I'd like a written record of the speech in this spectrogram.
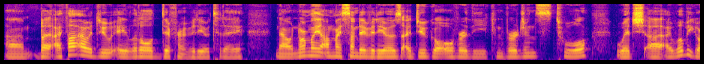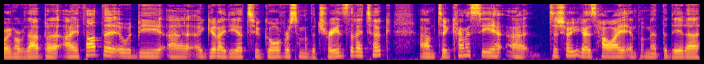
Um, but I thought I would do a little different video today. Now, normally on my Sunday videos, I do go over the convergence tool, which uh, I will be going over that, but I thought that it would be uh, a good idea to go over some of the trades that I took um, to kind of see, uh, to show you guys how I implement the data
